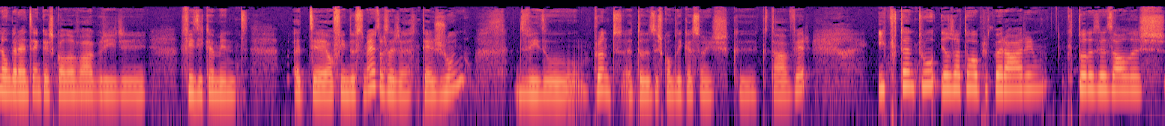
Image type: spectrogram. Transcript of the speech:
não garantem que a escola vá abrir eh, fisicamente até ao fim do semestre, ou seja, até junho, devido pronto, a todas as complicações que, que está a haver. E portanto, eles já estão a preparar que todas as aulas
